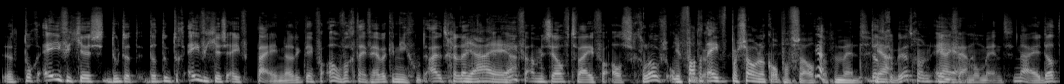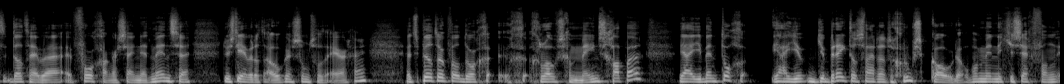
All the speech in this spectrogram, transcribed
dat toch eventjes doet dat, dat doet toch eventjes even pijn. Dat ik denk van, oh wacht even, heb ik het niet goed uitgelegd? Ja, Ik ja, ja. Even aan mezelf twijfelen als geloofsopvoeder. Je vat het even persoonlijk op of zo op dat moment. Dat gebeurt gewoon even een moment. Nou ja, dat, dat hebben voorgangers zijn net mensen. Dus die hebben dat ook en soms wat erger. Het speelt ook wel door ge- ge- geloofsgemeenschappen. Ja, je bent toch. Ja, je, je breekt als het ware de groepscode. Op het moment dat je zegt van.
